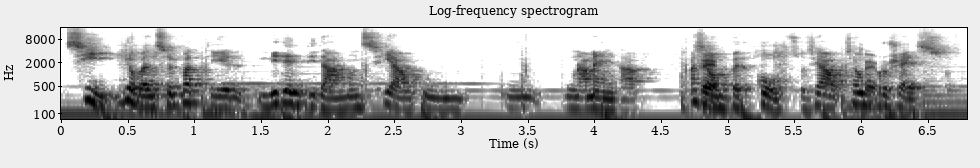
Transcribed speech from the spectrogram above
Sì, io penso infatti che l'identità non sia un, un, una meta, ma sì. sia un percorso, sia, sia un processo.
